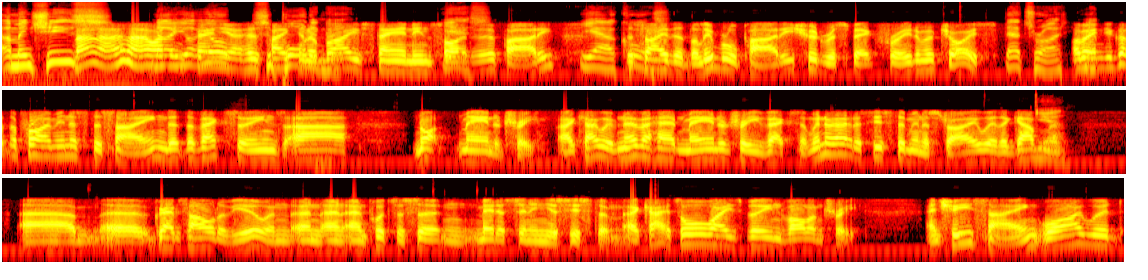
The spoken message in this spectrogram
I mean, she's. No, no, no. I think you're- Tanya has taken a her. brave stand inside Yes. her party Yeah, to say that the Liberal Party should respect freedom of choice. That's right. I mean, you've got the Prime Minister saying that the vaccines are not mandatory. Okay, we've never had mandatory vaccine. We've never had a system in Australia where the government um, uh, grabs hold of you and, and, and puts a certain medicine in your system. Okay, it's always been voluntary. And she's saying, why would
